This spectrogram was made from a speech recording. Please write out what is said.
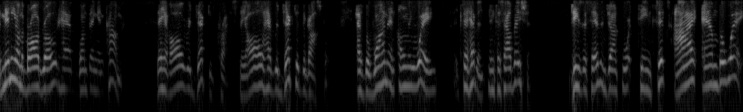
The many on the broad road have one thing in common. They have all rejected Christ. They all have rejected the gospel as the one and only way to heaven, into salvation. Jesus says in John 14, 6, I am the way.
